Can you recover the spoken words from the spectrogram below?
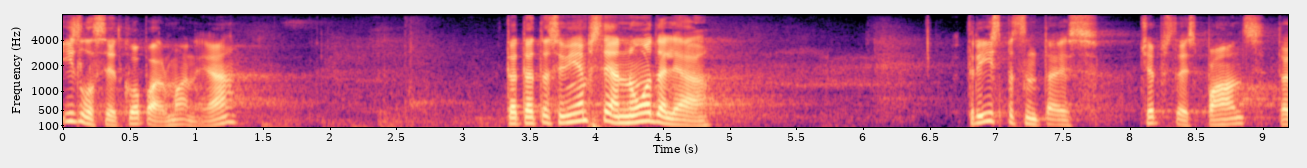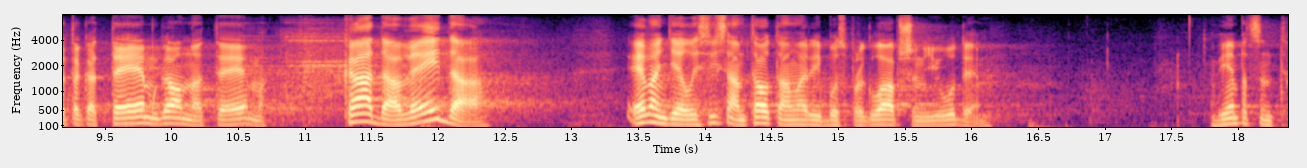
Izlasiet kopā ar mani. Ja? Tad, tad tas ir 11. nodaļā, 13. 14. pāns. Tā ir tā tēma, galvenā tēma. Kādā veidā evaņģēlis visām tautām arī būs par glābšanu jūdiem? 11.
